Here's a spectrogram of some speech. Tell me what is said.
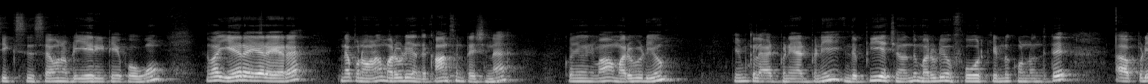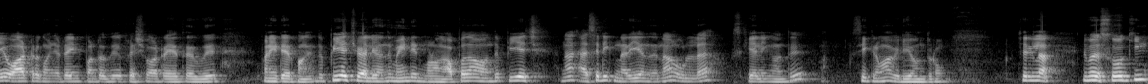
சிக்ஸு செவன் அப்படி ஏறிக்கிட்டே போகும். இந்த மாதிரி ஏற ஏற ஏற என்ன பண்ணுவாங்கன்னா மறுபடியும் அந்த கான்சன்ட்ரேஷனை கொஞ்சம் கொஞ்சமாக மறுபடியும் கெமிக்கல் ஆட் பண்ணி ஆட் பண்ணி இந்த பிஹெச்சை வந்து மறுபடியும் ஃபோர் கின்னு கொண்டு வந்துட்டு அப்படியே வாட்டரை கொஞ்சம் ட்ரெயின் பண்ணுறது ஃப்ரெஷ் வாட்டர் ஏற்றுறது பண்ணிகிட்டே இருப்பாங்க. இந்த பிஹெச் வேல்யூ வந்து மெயின்டைன் பண்ணுவாங்க. அப்போ தான் வந்து பிஹெச்னா அசிடிக் நிறைய இருந்ததுன்னா உள்ள ஸ்கேலிங் வந்து சீக்கிரமாக வெளியே வந்துடும் சரிங்களா? இது மாதிரி soaking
